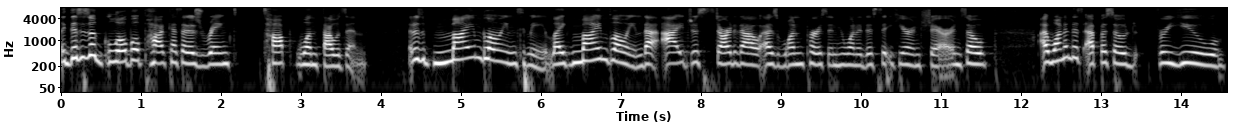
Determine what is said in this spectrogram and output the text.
Like, this is a global podcast that is ranked top 1000. That is mind blowing to me. Like, mind blowing that I just started out as one person who wanted to sit here and share. And so, I wanted this episode for you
